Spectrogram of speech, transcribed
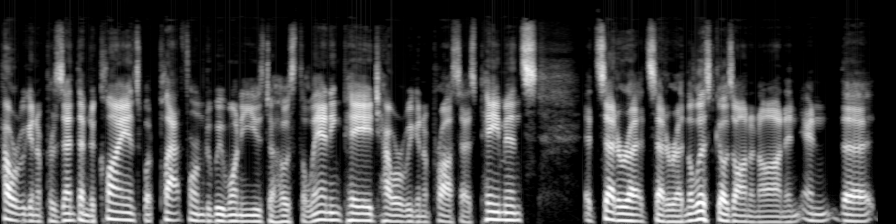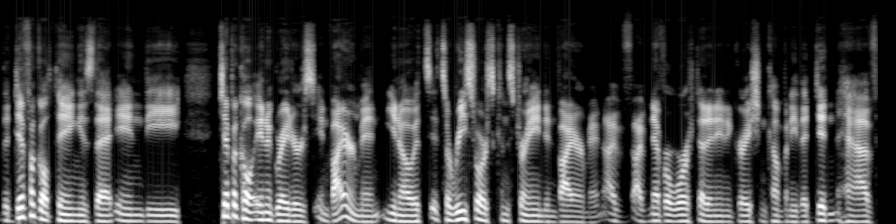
How are we going to present them to clients? What platform do we want to use to host the landing page? How are we going to process payments et cetera, et cetera. And the list goes on and on. And and the the difficult thing is that in the typical integrators environment, you know, it's it's a resource constrained environment. I've I've never worked at an integration company that didn't have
